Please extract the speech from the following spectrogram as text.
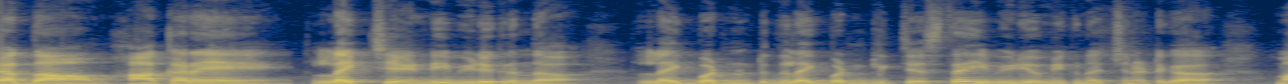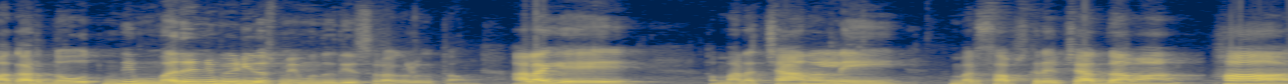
చేద్దాం. హా కరే. లైక్ చేయండి. వీడియో క్రింద లైక్ బటన్ ఉంటుంది. లైక్ బటన్ క్లిక్ చేస్తే ఈ వీడియో మీకు నచ్చినట్టుగా మాకు అర్థమవుతుంది. మరిన్ని వీడియోస్ మేము ముందుకు తీసుకురాగలుగుతాం. అలాగే మన ఛానల్ని మరి సబ్స్క్రైబ్ చేద్దామా? హా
